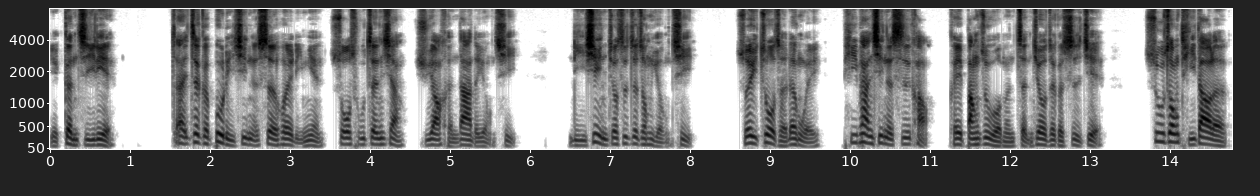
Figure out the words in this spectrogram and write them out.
也更激烈。”在这个不理性的社会里面，说出真相需要很大的勇气。理性就是这种勇气。所以作者认为，批判性的思考可以帮助我们拯救这个世界。书中提到了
